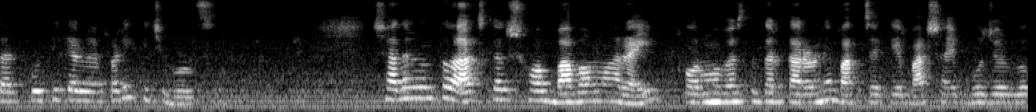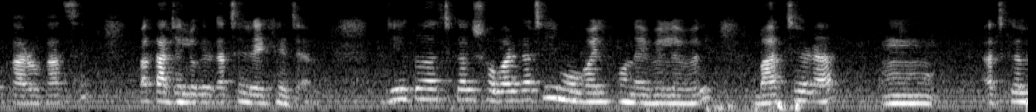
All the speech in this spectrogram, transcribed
তার প্রতিকার ব্যাপারে কিছু বলছি। সাধারণত আজকাল সব বাবা মারাই কর্মব্যস্ততার কারণে বাচ্চাকে বাসায় বুজুর্গ কারও কাছে বা কাজের লোকের কাছে রেখে যান। যেহেতু আজকাল সবার কাছেই মোবাইল ফোন অ্যাভেলেবেল বাচ্চারা আজকাল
